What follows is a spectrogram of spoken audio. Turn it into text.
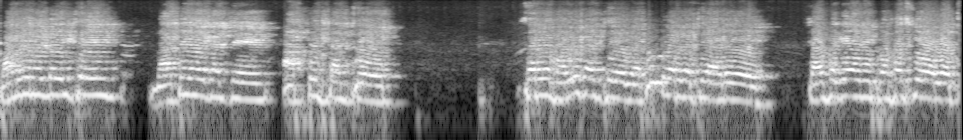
पाहुणे मंडळीचे नातेवाईकांचे आप्तेष्टांचे सर्व भाविकांचे व्यापक वर्गाचे आणि शासकीय आणि प्रशासकीय वर्गाचे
